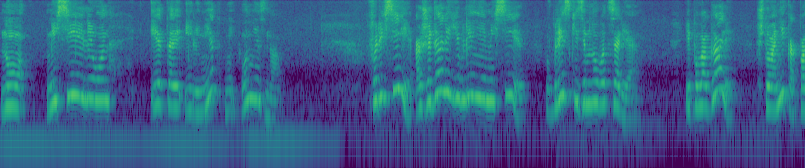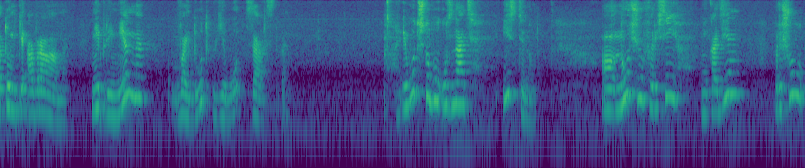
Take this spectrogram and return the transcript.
Но Мессия ли он это или нет, он не знал. Фарисеи ожидали явления Мессия в блеске земного царя и полагали, что они, как потомки Авраама, непременно войдут в его царство. И вот, чтобы узнать истину, а, ночью фарисей Никодим пришел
